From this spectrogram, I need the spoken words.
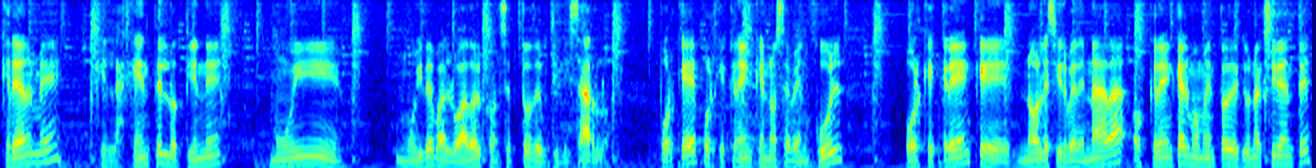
créanme, que la gente lo tiene muy, muy devaluado el concepto de utilizarlo. ¿Por qué? Porque creen que no se ven cool, porque creen que no les sirve de nada o creen que al momento de que un accidente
